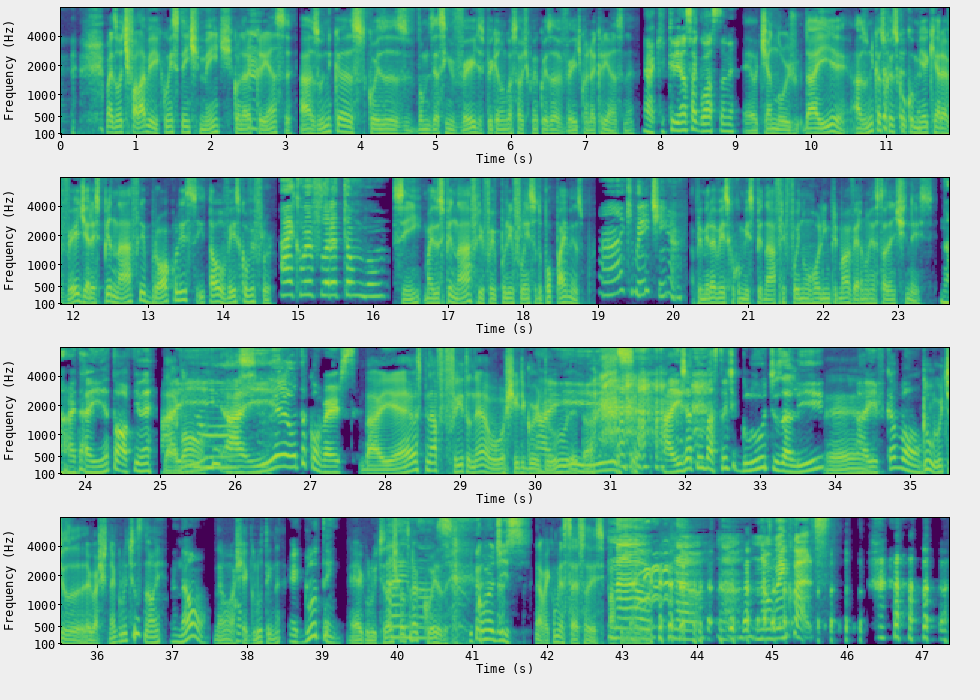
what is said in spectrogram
Mas vou te falar, Bia, que coincidentemente, quando eu era hum. criança, as únicas coisas, vamos dizer assim, verdes, porque eu não gostava de comer coisa verde quando era criança, né? Ah, que criança gosta, né? É, eu tinha nojo. Daí, as únicas coisas que eu comia que era verde era espinafre, brócolis e talvez couve-flor. Ai, couve-flor é tão bom. Sim, mas o espinafre foi por influência do Popeye mesmo. Ah, que bonitinho. A primeira vez que eu comi espinafre foi num rolinho primavera num restaurante chinês. Não, daí é top, né? Daí é aí, é bom. aí é outra conversa. Daí é o espinafre frito, né? O cheio de gordura aí, e tal. Isso. aí já tem bastante glúteos ali. É. Aí fica bom. Glúteos, eu acho que não é glúteos não, hein? Não? Não, acho que é glúten, né? É glúten? É, glúteos acho que é outra nossa. coisa. E como eu disse? Não, vai começar essa, esse papo. Não, não, não, não vem com essa.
